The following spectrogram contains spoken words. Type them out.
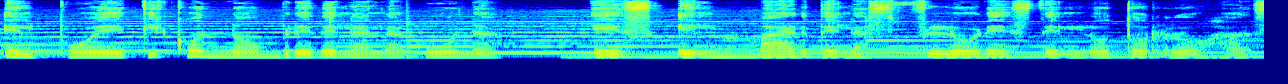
El poético nombre de la laguna es el mar de las flores de loto rojas.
